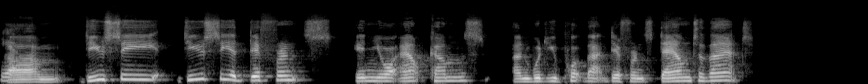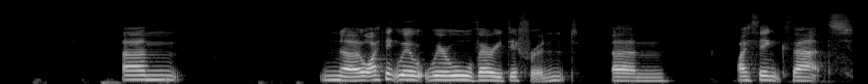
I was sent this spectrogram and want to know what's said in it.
Yeah. Um, do you see do you see a difference in your outcomes, and would you put that difference down to that? Um, no, I think we're we're all very different. Um, I think that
